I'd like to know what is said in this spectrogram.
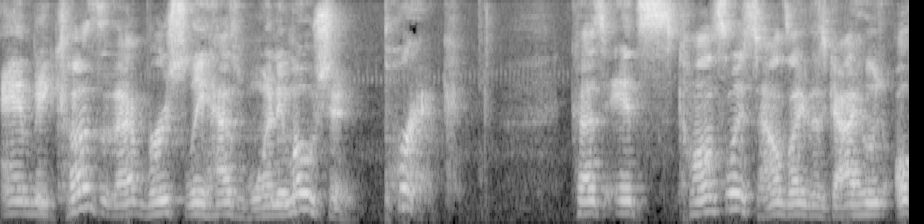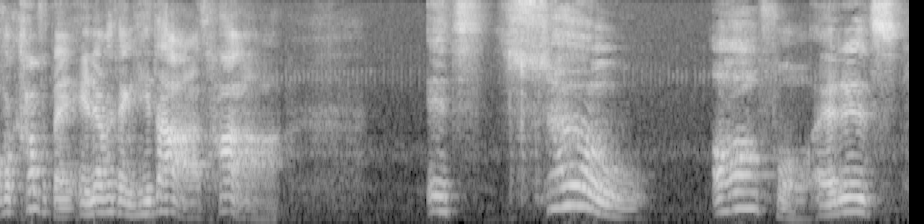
And because of that, Bruce Lee has one emotion prick. Because it's constantly sounds like this guy who's overconfident in everything he does. Ha! It's so awful. And it's.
